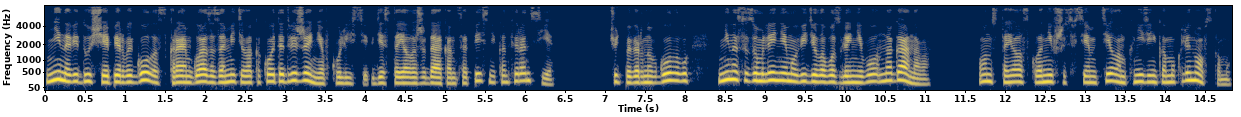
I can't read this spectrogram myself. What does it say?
Нина, ведущая первый голос, краем глаза заметила какое-то движение в кулисе, где стоял, ожидая конца песни, конферансье. Чуть повернув голову, Нина с изумлением увидела возле него Наганова. Он стоял, склонившись всем телом к низенькому Клиновскому,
